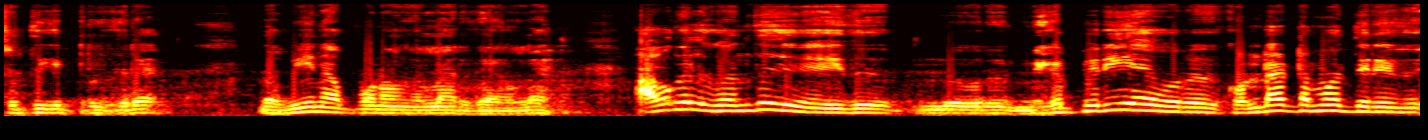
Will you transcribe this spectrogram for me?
சுற்றிக்கிட்டு இருக்கிற இந்த வீணாக போனவங்கெல்லாம் இருக்காங்கல்ல அவங்களுக்கு வந்து இது ஒரு மிகப்பெரிய ஒரு கொண்டாட்டமாக தெரியுது.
